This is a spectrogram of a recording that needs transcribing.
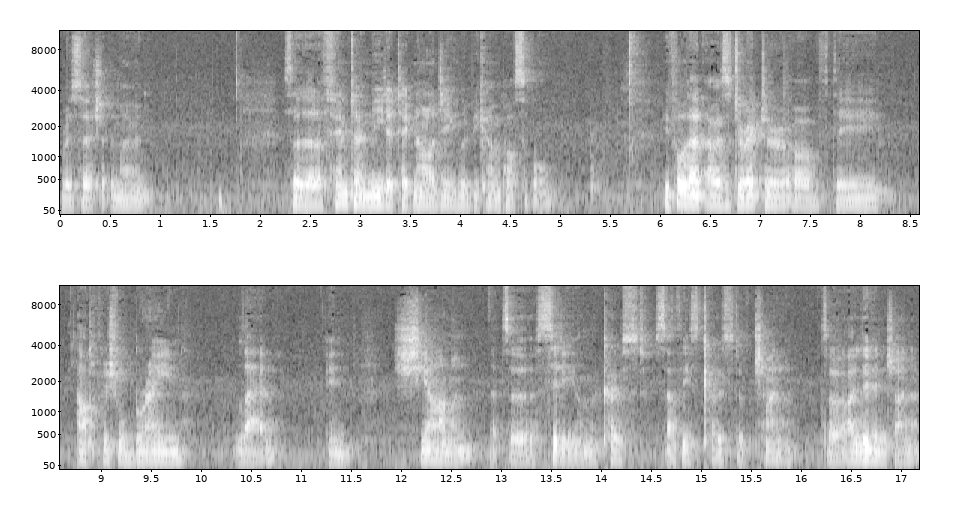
research at the moment, so that a femtometer technology would become possible. Before that, I was director of the Artificial Brain Lab in Xiamen. That's a city on the coast, southeast coast of China. So I live in China.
